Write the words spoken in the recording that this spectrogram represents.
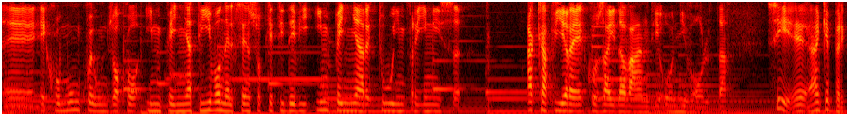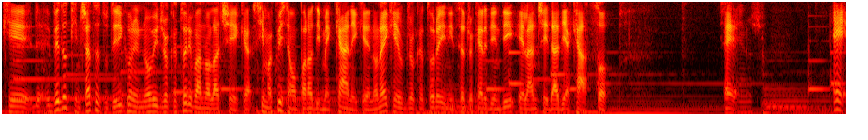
è, è comunque un gioco impegnativo, nel senso che ti devi impegnare tu in primis a capire cosa hai davanti ogni volta. Sì, anche perché eh, vedo che in chat tutti dicono i nuovi giocatori vanno alla cieca. Sì, ma qui stiamo parlando di meccaniche. Non è che un giocatore inizia a giocare D&D e lancia i dadi a cazzo. Eh. Senso. Eh,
